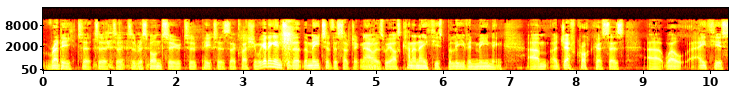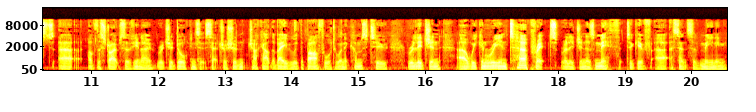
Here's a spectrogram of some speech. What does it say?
ready to, to, to, to respond to, to Peter's uh, question. We're getting into the, the meat of the subject now as we ask, can an atheist believe in meaning? Um, uh, Geoff Crocker says, uh, well, atheists uh, of the stripes of, you know, Richard Dawkins, etc., shouldn't chuck out the baby with the bathwater when it comes to religion. Uh, we can reinterpret religion as myth to give uh, a sense of meaning.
